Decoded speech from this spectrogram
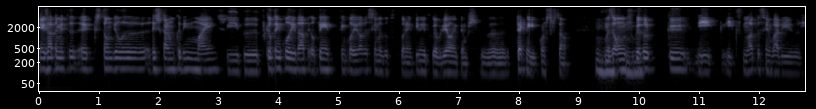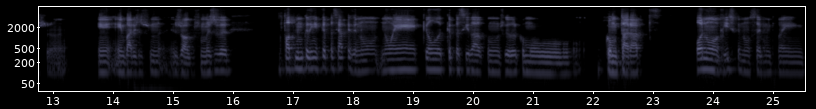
É exatamente a questão dele arriscar um bocadinho mais e de, porque ele tem qualidade, ele tem, tem qualidade acima do Florentino e do Gabriel em termos de técnica e construção. Uhum, mas é um uhum. jogador que e, e que se nota-se em vários uh, em, em, vários jogos, mas uh, falta-lhe um bocadinho a capacidade, quer dizer, não, não é aquela capacidade de um jogador como, como Tarat, ou não arrisca, não sei muito bem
